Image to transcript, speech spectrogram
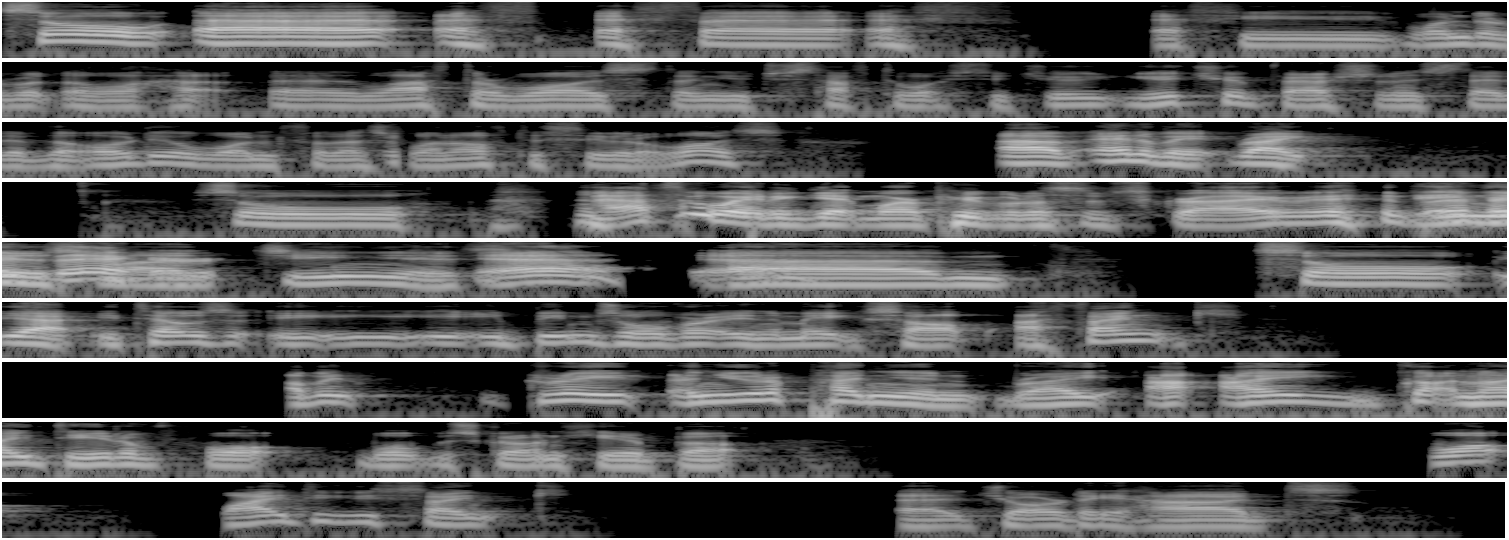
So, uh, if if uh, if if you wonder what the la- uh, laughter was, then you just have to watch the Ju- YouTube version instead of the audio one for this one off to see what it was. Um. Anyway, right. So That's a way to get more people to subscribe. right genius, there. man, genius. Yeah, yeah. Um. So yeah, he tells he he beams over and he makes up. I think. I mean, great. In your opinion, right? I, I got an idea of what what was going on here, but what? Why do you think uh, Geordi had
